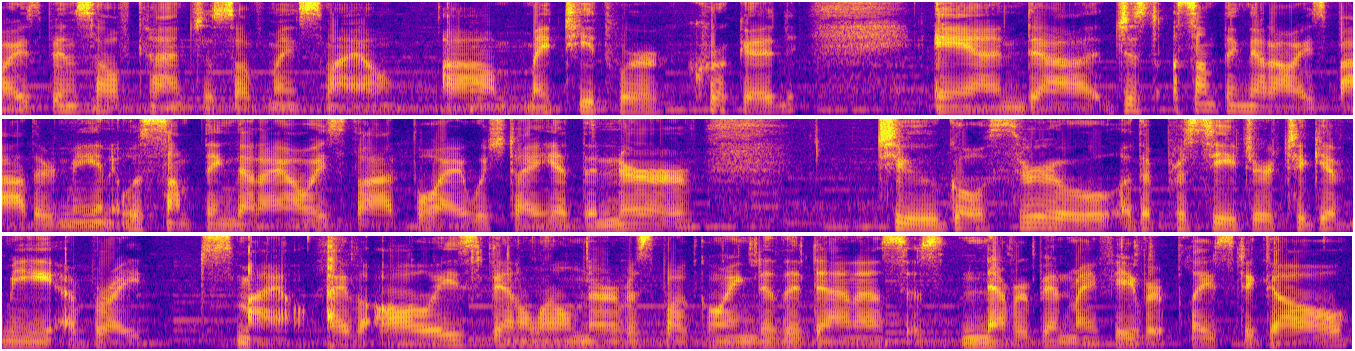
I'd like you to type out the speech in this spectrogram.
always been self-conscious of my smile. Um, my teeth were crooked and uh, just something that always bothered me and it was something that I always thought, boy, I wished I had the nerve to go through the procedure to give me a bright smile. I've always been a little nervous about going to the dentist. It's never been my favorite place to go.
